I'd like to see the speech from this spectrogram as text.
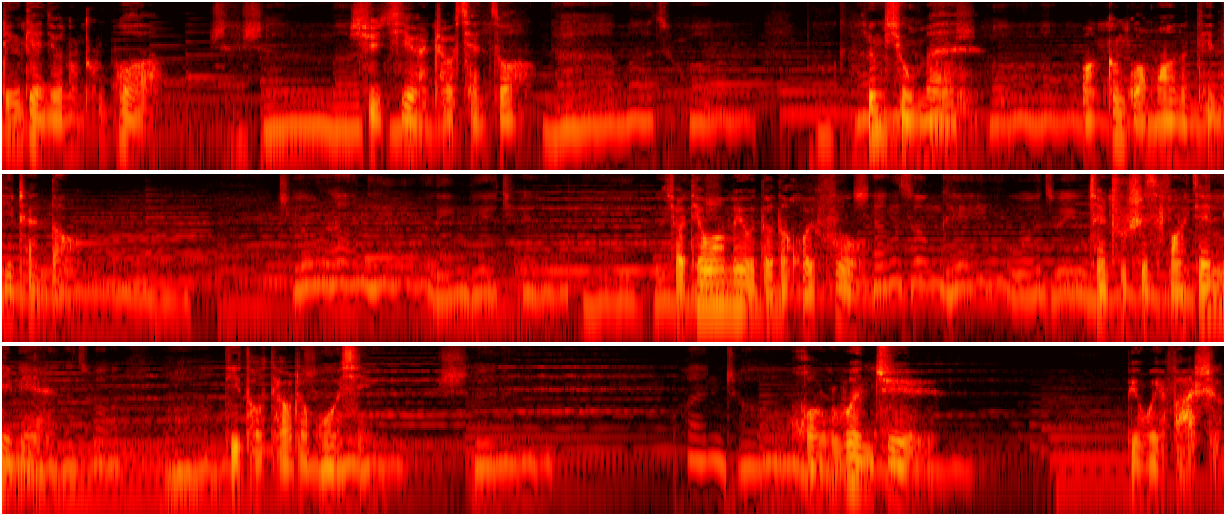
顶点就能突破，续集远超前作。英雄们往更广袤的天地战斗。小天王没有得到回复，建筑师在房间里面低头调整模型，恍如问句，并未发生。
